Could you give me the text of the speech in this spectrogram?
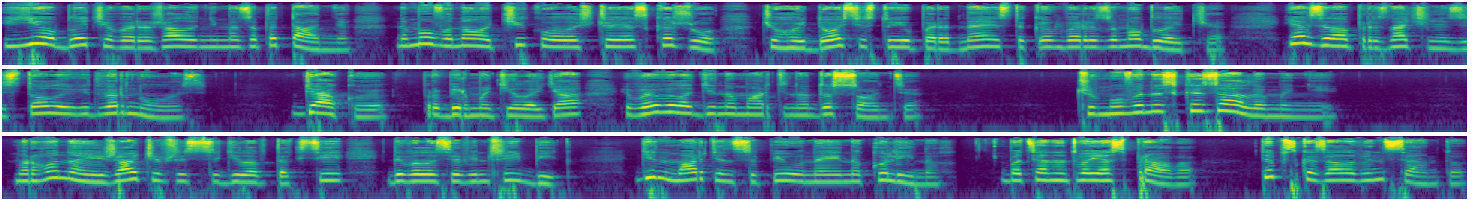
Її обличчя виражало німе запитання, немов вона очікувала, що я скажу, чого й досі стою перед нею з таким виразом обличчя. Я взяла призначення зі столу і відвернулась. Дякую, пробірмотіла я і вивела Діна Мартіна до сонця. Чому ви не сказали мені? Марго, наїжачившись, сиділа в таксі і дивилася в інший бік. Дін Мартін сопів у неї на колінах. Бо це не твоя справа. Ти б сказала Вінсенту.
